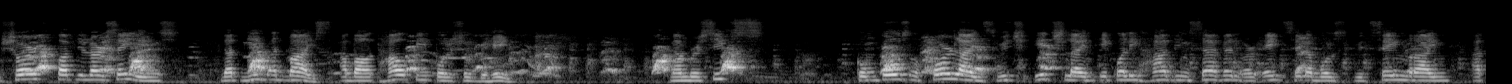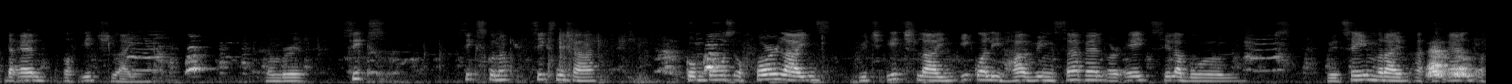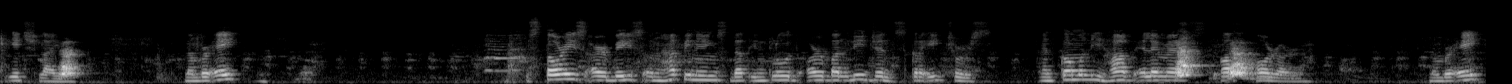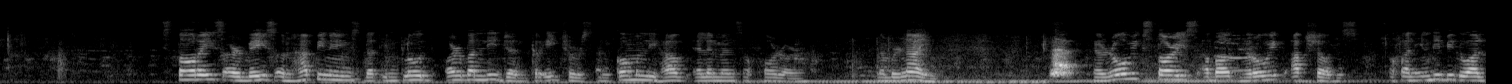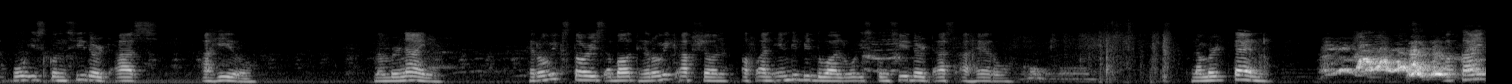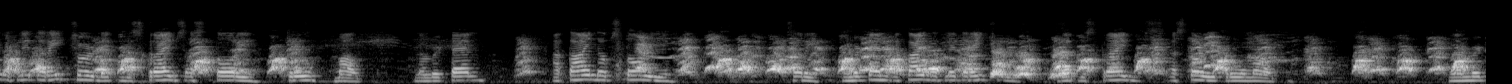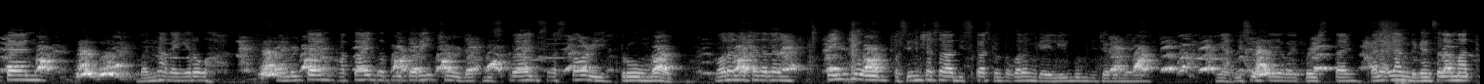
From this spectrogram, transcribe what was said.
short popular sayings that give advice about how people should behave. Number 6. Composed of four lines which each line equally having seven or eight syllables with same rhyme at the end of each line. Number 6. 6 ko na. 6 ni siya. Composed of four lines which each line equally having seven or eight syllables with same rhyme at the end of each line. Number 8. Stories are based on happenings that include urban legends, creatures, and commonly have elements of horror. Number 8. Stories are based on happenings that include urban legend, creatures, and commonly have elements of horror. Number 9. Heroic stories about heroic actions of an individual who is considered as a hero. Number 9. Heroic stories about heroic action of an individual who is considered as a hero. Number 10. A kind of literature that describes a story through mouth. Number 10. A kind of story. Sorry. Number 10. A kind of literature that describes a story through mouth. Number 10. Banha kay iro. Number 10, a kind of literature that describes a story through mouth. Mora na siya tanan. Thank you og pasensya sa discuss nito karon kay libog di siya gamay. Nga, listen kayo kay first time. Kana lang, daghan salamat.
